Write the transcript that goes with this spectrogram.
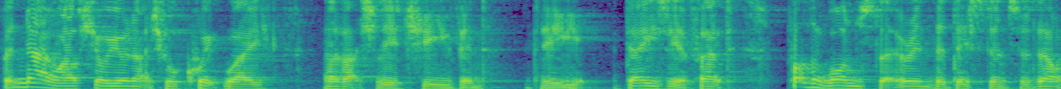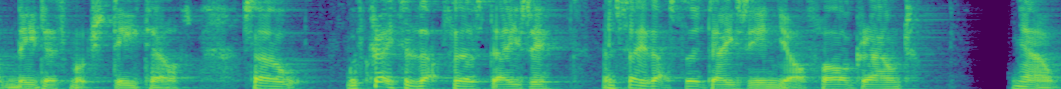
But now I'll show you an actual quick way of actually achieving the daisy effect for the ones that are in the distance and don't need as much detail. So we've created that first daisy and say that's the daisy in your foreground. Now,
